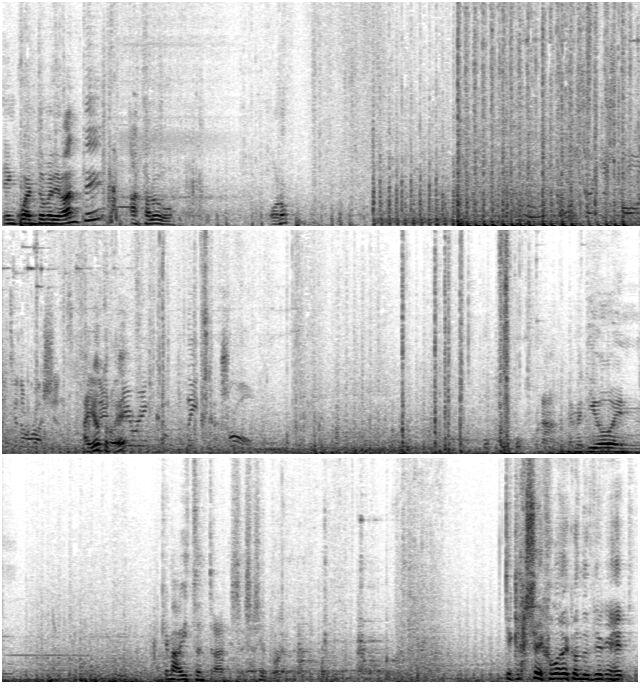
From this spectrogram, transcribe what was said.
En cuanto me levante, hasta luego. ¿O no? Hay otro, ¿eh? me he metido en... ¿Qué me ha visto entrar? Ese, ese es el problema. ¿Qué clase de juego de conducción es este?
